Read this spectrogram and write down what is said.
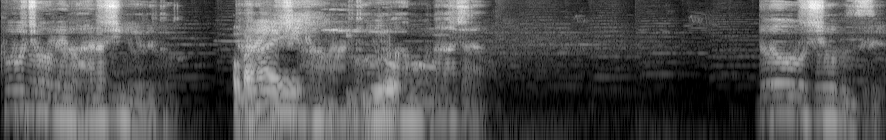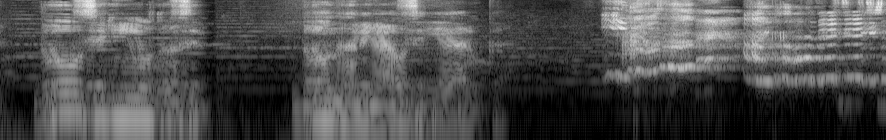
校長めの話によると、oh banai 時間は富岡も同じだ。どう処分するどう責任を取らせるどんな目に合わせてやろうか。相変わらずネチネチして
